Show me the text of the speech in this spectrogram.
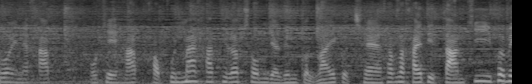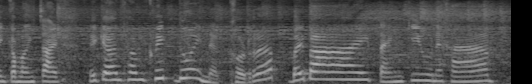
ด้วยนะครับ โอเคครับ ขอบคุณมากครับที่รับชมอย่าลืมกดไลค์กดแชร์ทับสไครต์ติดตามพี่เพื่อเป็นกำลังใจในการทำคลิปด้วยนะครับบ๊ายบาย thank you นะครับ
